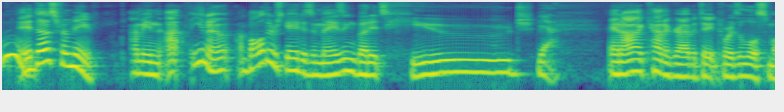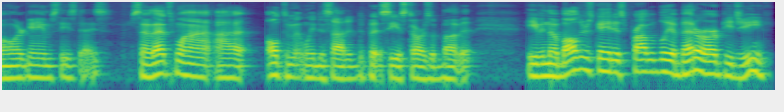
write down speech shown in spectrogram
It does for me. I mean, I, you know, Baldur's Gate is amazing, but it's huge. yeah. And I kind of gravitate towards a little smaller games these days. So that's why I ultimately decided to put Sea of Stars above it. Even though Baldur's Gate is probably a better RPG.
